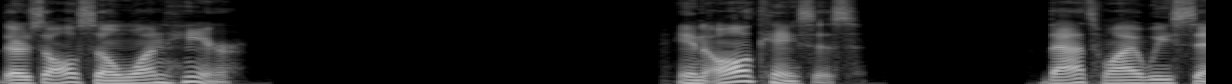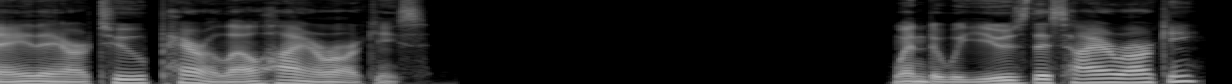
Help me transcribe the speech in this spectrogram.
there's also one here. In all cases, that's why we say they are two parallel hierarchies. When do we use this hierarchy?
